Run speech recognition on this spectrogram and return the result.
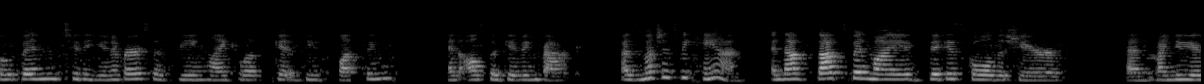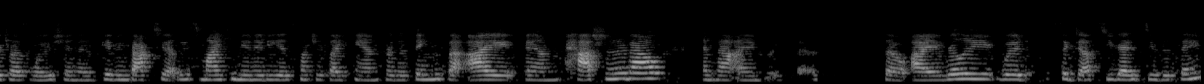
open to the universe of being like, let's get these blessings and also giving back as much as we can. And that's that's been my biggest goal this year and my New Year's resolution is giving back to at least my community as much as I can for the things that I am passionate about and that I agree with. So I really would suggest you guys do the same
